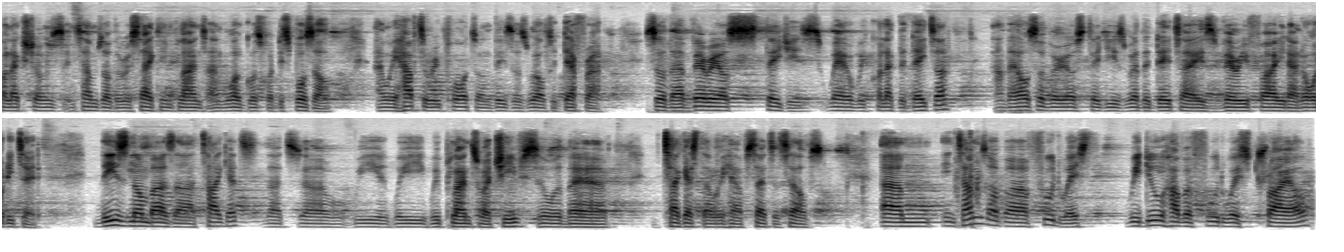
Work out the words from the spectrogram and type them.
collections, in terms of the recycling plant and what goes for disposal, and we have to report on this as well to DEFRA. So there are various stages where we collect the data, and there are also various stages where the data is verified and audited. These numbers are targets that uh, we, we, we plan to achieve, so they're targets that we have set ourselves. Um, in terms of uh, food waste, we do have a food waste trial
